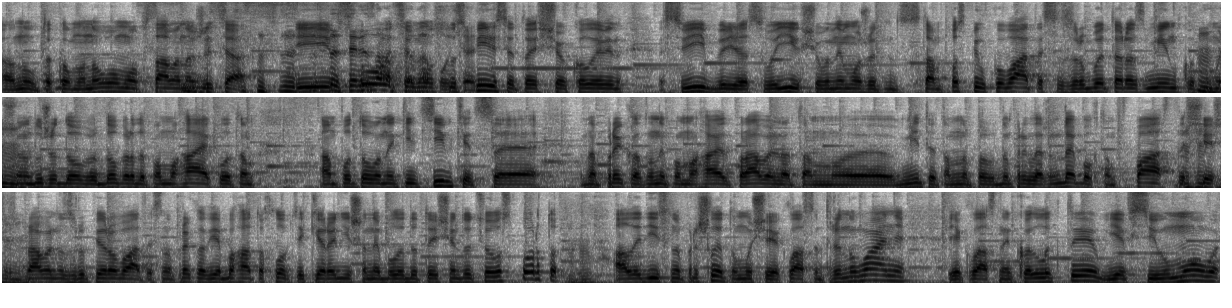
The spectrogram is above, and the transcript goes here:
е, ну такому новому обставинах життя. І в Соціалізація, цьому да, суспільстві, те, що коли він свій біля своїх, що вони можуть там поспілкуватися, зробити розмінку, тому що воно дуже добре, добре допомагає, коли там. Ампутовані кінцівки, це, наприклад, вони допомагають правильно там е, вміти там, наприклад, не дай Бог там впасти, ще щось правильно згрупіруватися. Наприклад, є багато хлопців, які раніше не були дотичні до цього спорту, але дійсно прийшли, тому що є класне тренування, є класний колектив, є всі умови,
